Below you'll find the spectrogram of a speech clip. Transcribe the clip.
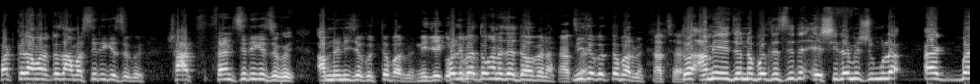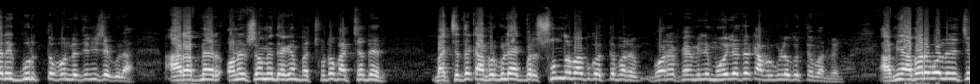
ফট করে আমার একটা জামা সিঁড়ি গেছে কই? শার্ট প্যান্ট সিঁড়ি গেছে কই? আপনি নিজে করতে পারবেন। করতে কলিবার পারবেন। দোকানে যেতে হবে না। আচ্ছা। নিজে করতে পারবেন। আচ্ছা। তো আমি এই জন্য বলতেছি এই সিলাই একবারে গুরুত্বপূর্ণ জিনিস এগুলা। আর আপনার অনেক সময় দেখেন ছোট বাচ্চাদের বাচ্চাদের কাপড়গুলো একবারে সুন্দরভাবে করতে পারেন ঘরে ফ্যামিলি মহিলাদের কাপড়গুলো করতে পারবেন। আমি আবার বলে দিচ্ছি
